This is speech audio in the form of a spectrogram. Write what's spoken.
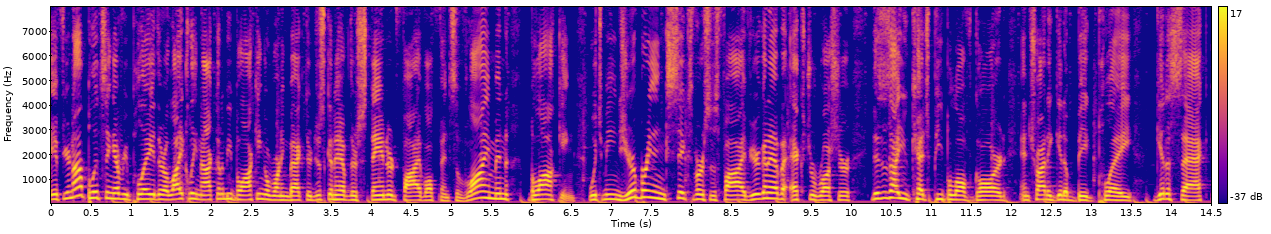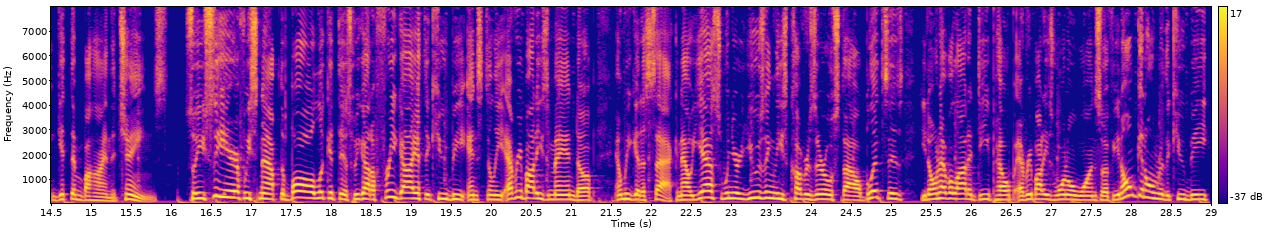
if you're not blitzing every play, they're likely not going to be blocking a running back. They're just going to have their standard 5 offensive linemen blocking, which means means you're bringing six versus five. You're going to have an extra rusher. This is how you catch people off guard and try to get a big play, get a sack, get them behind the chains. So you see here, if we snap the ball, look at this. We got a free guy at the QB instantly. Everybody's manned up, and we get a sack. Now, yes, when you're using these cover zero style blitzes, you don't have a lot of deep help. Everybody's one-on-one. -on -one. So if you don't get over the QB,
